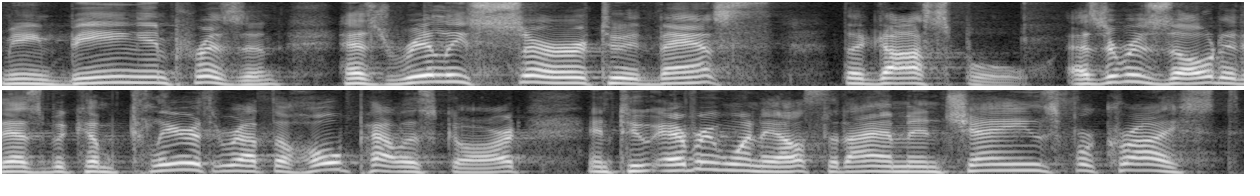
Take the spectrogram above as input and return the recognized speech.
meaning being in prison, has really served to advance the gospel. As a result, it has become clear throughout the whole palace guard and to everyone else that I am in chains for Christ.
